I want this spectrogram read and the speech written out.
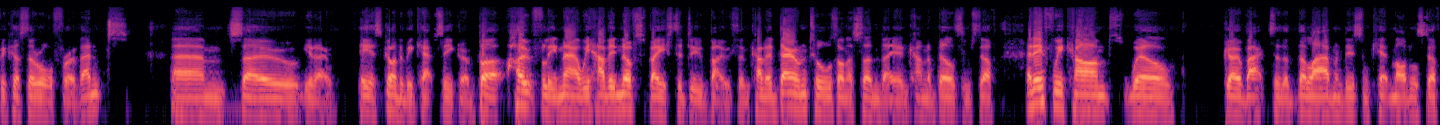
because they're all for events. Um, so you know it's got to be kept secret. But hopefully now we have enough space to do both and kind of down tools on a Sunday and kind of build some stuff. And if we can't, we'll go back to the, the lab and do some kit model stuff.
